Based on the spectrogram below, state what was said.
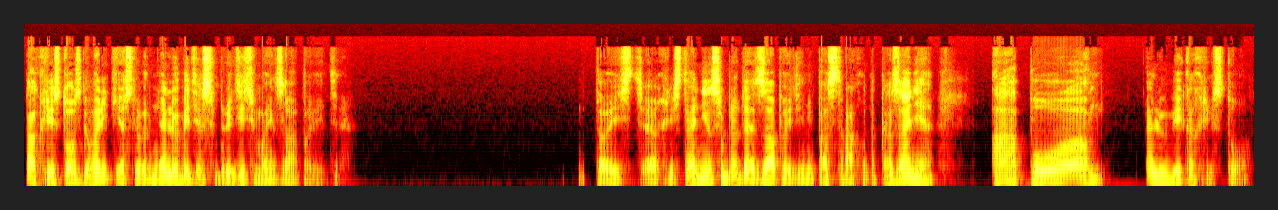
Как Христос говорит, если вы меня любите, соблюдите мои заповеди. То есть э, христианин соблюдает заповеди не по страху наказания – а по любви ко Христу.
